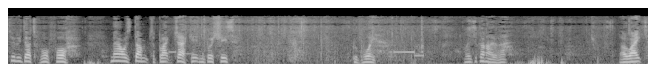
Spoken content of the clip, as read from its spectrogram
Zulu Delta 44. Now has dumped a black jacket in the bushes. Good boy. Where's he gone over? No, wait.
